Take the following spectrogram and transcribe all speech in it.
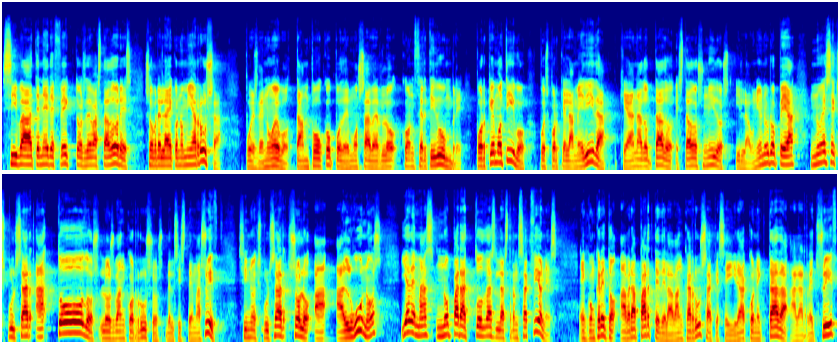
sí va a tener efectos devastadores sobre la economía rusa? Pues de nuevo, tampoco podemos saberlo con certidumbre. ¿Por qué motivo? Pues porque la medida que han adoptado Estados Unidos y la Unión Europea no es expulsar a todos los bancos rusos del sistema SWIFT, sino expulsar solo a algunos y además no para todas las transacciones. En concreto, habrá parte de la banca rusa que seguirá conectada a la red SWIFT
